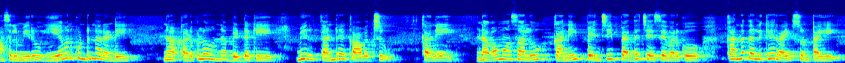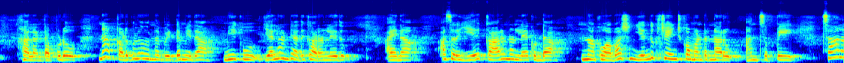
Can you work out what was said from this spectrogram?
అసలు మీరు ఏమనుకుంటున్నారండి? నా కడుపులో ఉన్న బిడ్డకి మీరు తండ్రే కావచ్చు. కానీ నవమోసాలు కానీ పెంచి పెద్ద చేసే వరకు కన్నతల్లికే రైట్స్ ఉంటాయి. అలాంటప్పుడు నా కడుపులో ఉన్న బిడ్డ మీద మీకు ఎలాంటి అధికారం లేదు. అయినా అసలు ఏ కారణం లేకుండా నాకు అభాషణ ఎందుకు చేయించుకోమంటున్నారు అని చెప్పి చాలా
